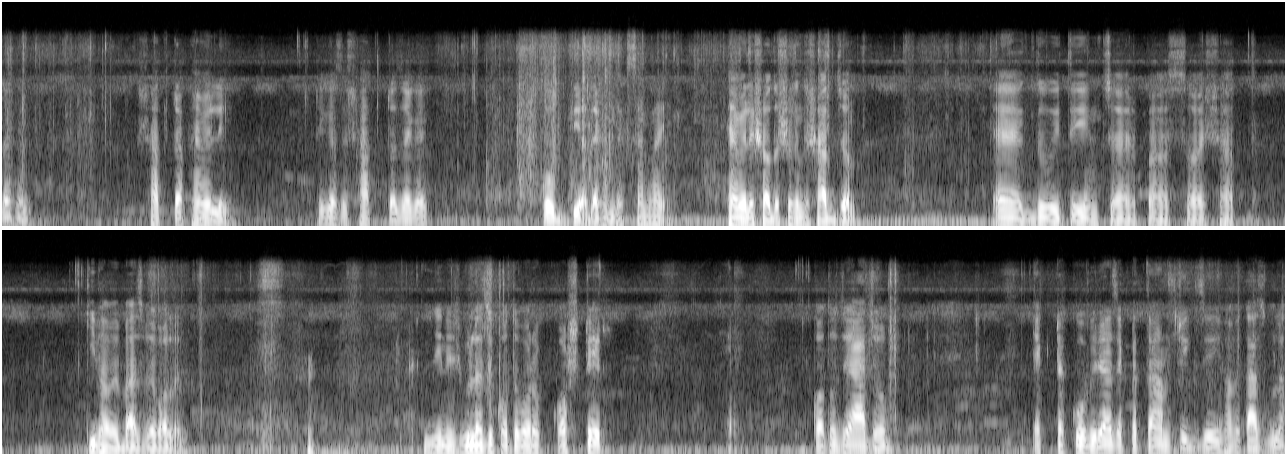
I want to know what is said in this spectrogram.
দেখেন সাতটা ফ্যামিলি ঠিক আছে? সাতটা জায়গায় কোপ দিয়া দেখেন দেখছেন ভাই? ফ্যামিলির সদস্য কিন্তু সাতজন। এক দুই তিন চার পাঁচ ছয় সাত। কীভাবে বাঁচবে বলেন? জিনিসগুলো যে কত বড় কষ্টের। কত যে আজব। একটা কবিরাজ, একটা তান্ত্রিক যে এইভাবে কাজগুলো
